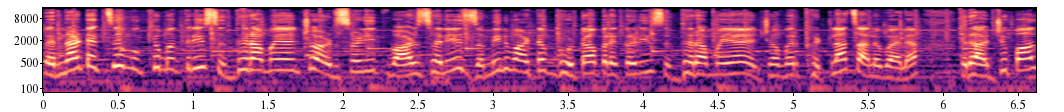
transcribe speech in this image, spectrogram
कर्नाटकचे मुख्यमंत्री सिद्धरामय्यांच्या अडचणीत वाढ झाली जमीन वाटप घोटा प्रकरणी सिद्धरामय्या यांच्यावर खटला चालवायला राज्यपाल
